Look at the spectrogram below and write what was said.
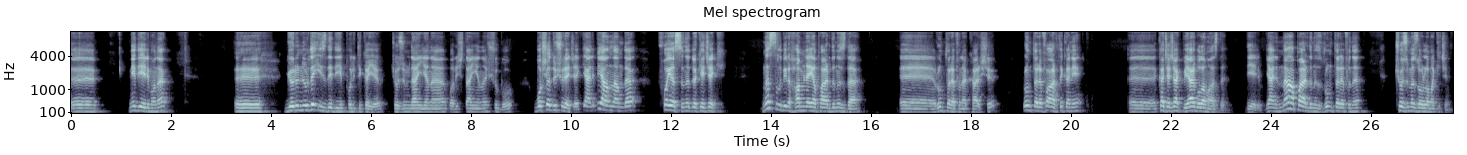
e, ne diyelim ona e, görünürde izlediği politikayı çözümden yana, barıştan yana şu bu boşa düşürecek. Yani bir anlamda foyasını dökecek. Nasıl bir hamle yapardınız da e, Rum tarafına karşı? Rum tarafı artık hani e, kaçacak bir yer bulamazdı diyelim. Yani ne yapardınız Rum tarafını çözüme zorlamak için?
